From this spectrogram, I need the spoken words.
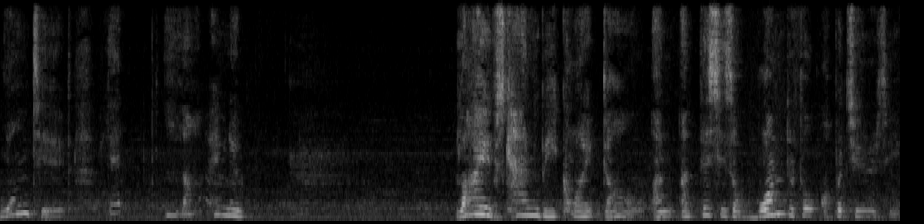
want it. Let, you know, lives can be quite dull. And, and this is a wonderful opportunity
